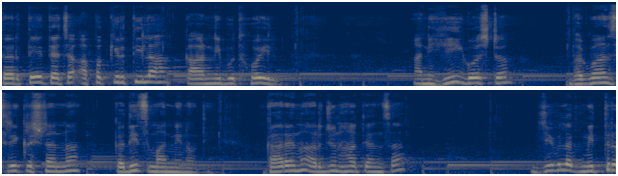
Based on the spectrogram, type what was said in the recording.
तर ते त्याच्या अपकीर्तीला कारणीभूत होईल. आणि ही गोष्ट भगवान श्रीकृष्णांना कधीच मान्य नव्हती. कारण अर्जुन हा त्यांचा जीवलग मित्र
